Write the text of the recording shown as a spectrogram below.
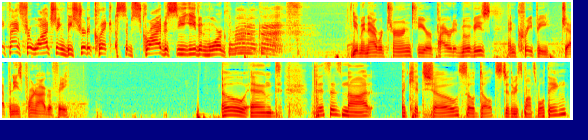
Hey, thanks for watching. Be sure to click subscribe to see even more. Kimonokutz. You may now return to your pirated movies and creepy Japanese pornography. Oh, and this is not a kid show, so adults do the responsible thing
